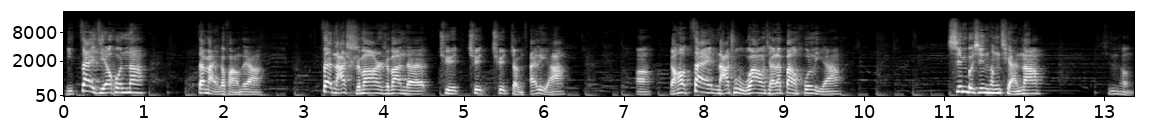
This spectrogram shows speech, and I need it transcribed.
你再结婚呢，再买个房子呀，再拿十万二十万的去去去整彩礼啊，啊，然后再拿出五万块钱来办婚礼啊，心不心疼钱呢？心疼，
